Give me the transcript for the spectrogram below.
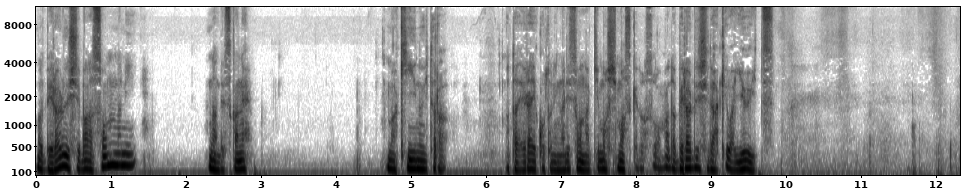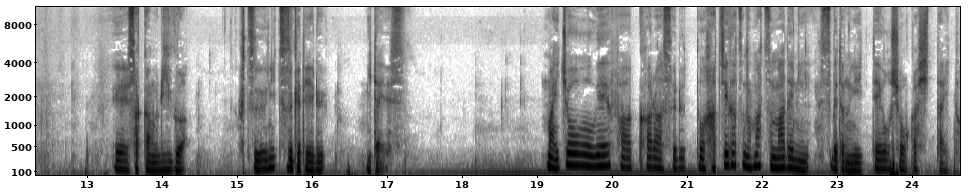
まあ、ベラルーシまだそんなに、なんですかね。まあ気抜いたらまた偉いことになりそうな気もしますけど、そう、まだベラルーシだけは唯一、えー、サッカーのリーグは普通に続けているみたいです。まあ一応ウェーファーからすると8月の末までに全ての日程を消化したいと。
